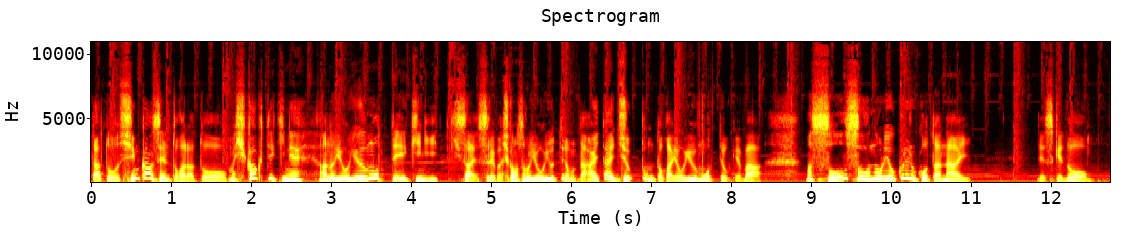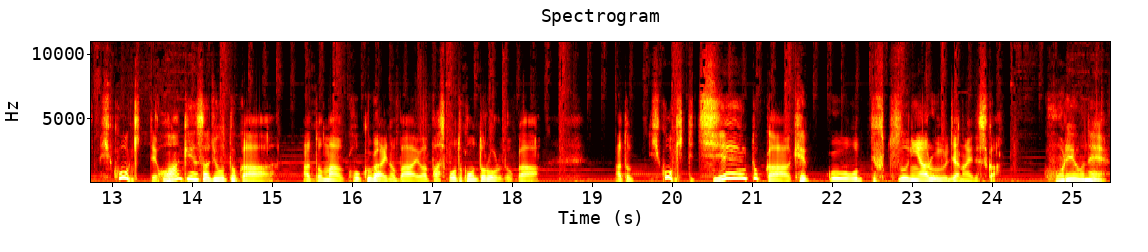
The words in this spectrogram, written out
だと、新幹線とかだと、まあ、比較的ね、あの余裕持って駅に行きさえすれば、しかもその余裕っていうのも大体10分とか余裕持っておけば、まあ、そうそう乗り遅れることはないですけど、飛行機って保安検査場とか、あとまあ国外の場合はパスポートコントロールとか、あと飛行機って遅延とか欠航って普通にあるじゃないですか。これをね、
